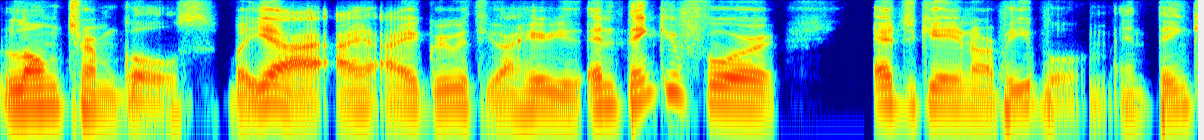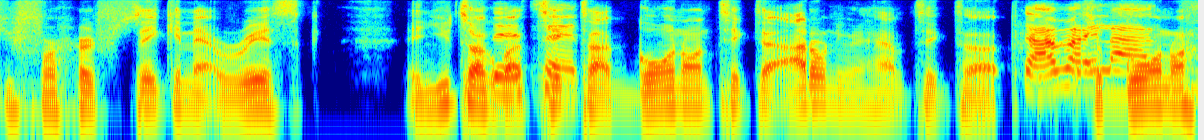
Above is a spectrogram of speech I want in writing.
long-term goals. But yeah I, I agree with you. I hear you. And thank you for educating our people and thank you for taking that risk. And you talk about tiktok going on tiktok. I don't even have tiktok. So going on-.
